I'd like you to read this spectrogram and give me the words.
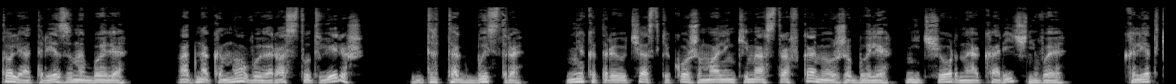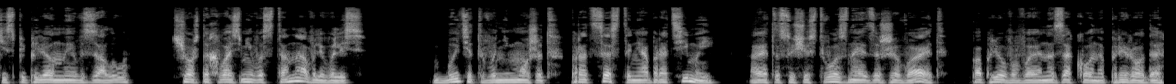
то ли отрезаны были. Однако новые растут, веришь? Да так быстро. Некоторые участки кожи маленькими островками уже были, не черные, а коричневые. Клетки, спепеленные в залу, черт их возьми, восстанавливались. Быть этого не может, процесс-то необратимый, а это существо, знает, заживает, поплевывая на законы природы.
